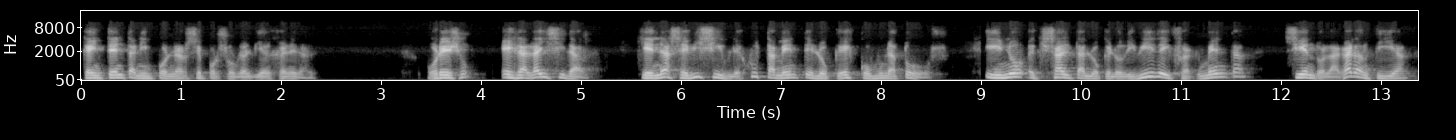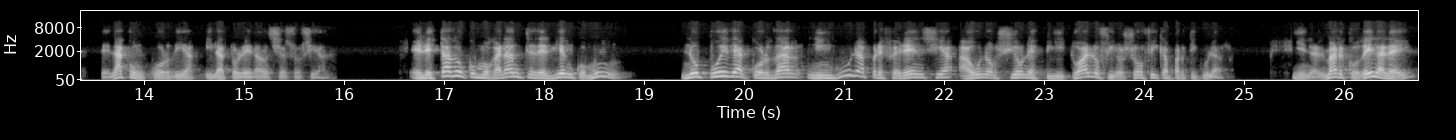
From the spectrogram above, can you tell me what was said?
que intentan imponerse por sobre el bien general. Por ello, es la laicidad quien hace visible justamente lo que es común a todos y no exalta lo que lo divide y fragmenta, siendo la garantía de la concordia y la tolerancia social. El Estado como garante del bien común no puede acordar ninguna preferencia a una opción espiritual o filosófica particular. Y en el marco de la ley,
